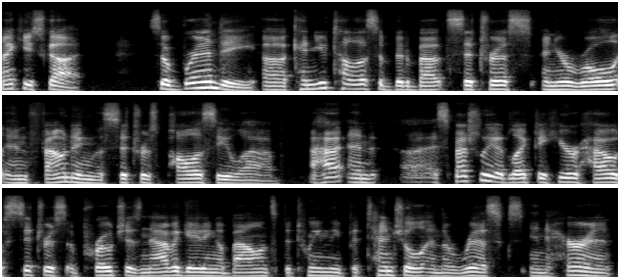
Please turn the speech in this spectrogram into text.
Thank you, Scott. So Brandie, uh, can you tell us a bit about CITRIS and your role in founding the CITRIS Policy Lab? And uh, especially I'd like to hear how CITRIS approaches navigating a balance between the potential and the risks inherent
